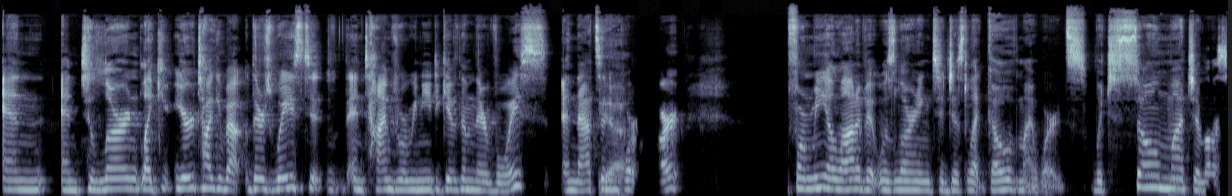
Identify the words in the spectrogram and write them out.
and and to learn like you- you're talking about there's ways to and times where we need to give them their voice and that's an Yeah. important part for me a lot of it was learning to just let go of my words which so Hmm. much of us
